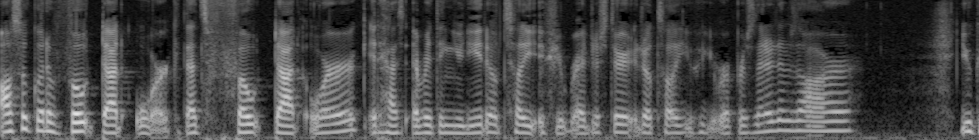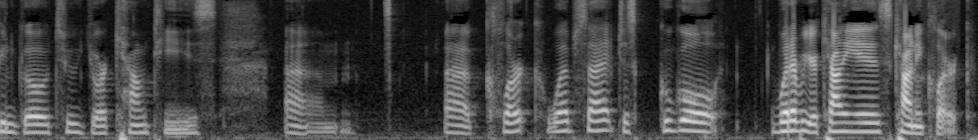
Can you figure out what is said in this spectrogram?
also go to vote.org. That's vote.org. It has everything you need. It'll tell you if you're registered. It'll tell you who your representatives are you can go to your county's um, uh, clerk website. Just Google whatever your county is, county clerk.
